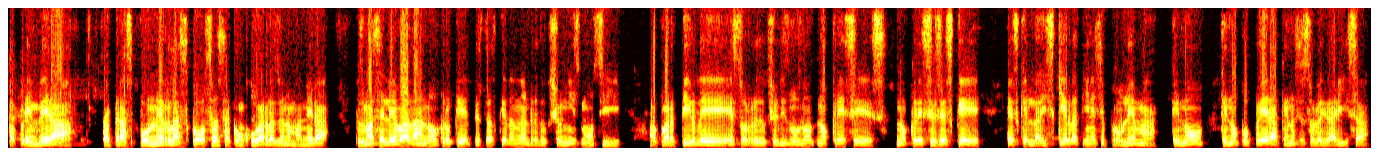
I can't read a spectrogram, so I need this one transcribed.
aprender a, a transponer las cosas, a conjugarlas de una manera pues más elevada, ¿no? Creo que te estás quedando en reduccionismos y a partir de esos reduccionismos no, no creces, no creces, es que es que la izquierda tiene ese problema, que no, que no coopera, que no se solidariza.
